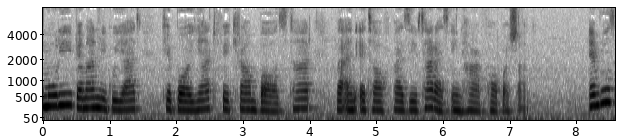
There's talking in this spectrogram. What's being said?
موری به من می گوید که باید فکرم بازتر و انعطاف پذیرتر از این حرف ها باشد. امروز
